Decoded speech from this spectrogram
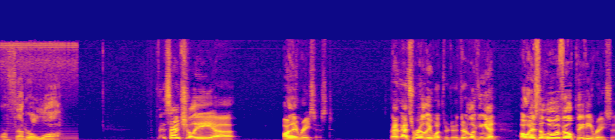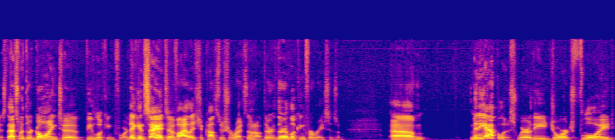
or federal law. Essentially, uh, are they racist? That, that's really what they're doing. They're looking at, oh, is the Louisville PD racist? That's what they're going to be looking for. They can say it's a violation of constitutional rights. No, no, they're, they're looking for racism. Um, Minneapolis, where the George Floyd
